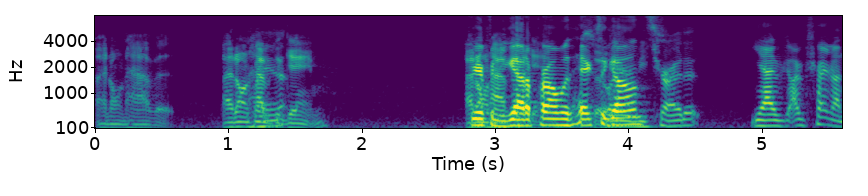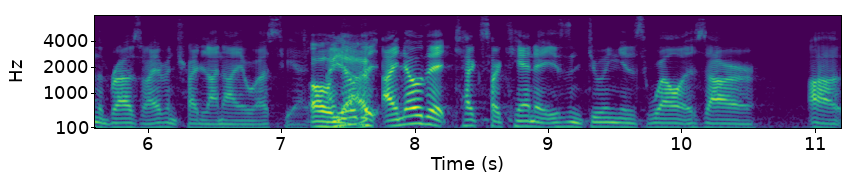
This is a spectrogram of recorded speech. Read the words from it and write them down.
I don't have it. I don't have Yeah. the game. Griffin, you got the a problem with so- So have you hexagons? tried it? Yeah, I've, I've tried it on the browser. I haven't tried it on iOS yet. Oh, I yeah, Know I've- that, I know that Texarkana isn't doing it as well as our uh,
